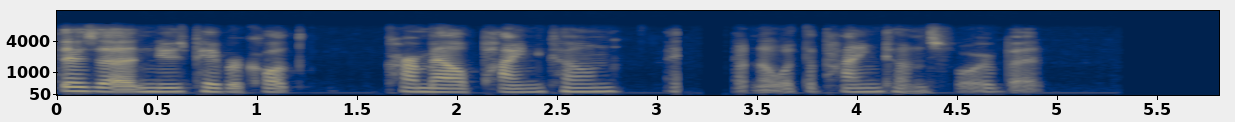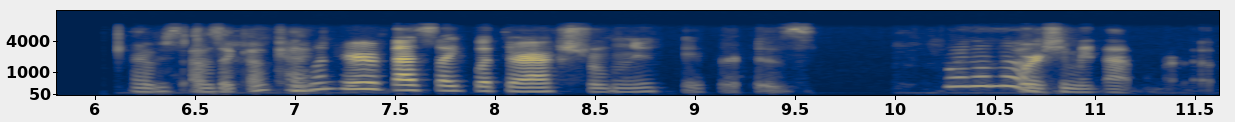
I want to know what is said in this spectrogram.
there's a newspaper called Carmel Pinecone. I don't know what the pine cone's for, but I was I was like, okay. I wonder if that's like what their actual newspaper is, I don't know. or she made that part up.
